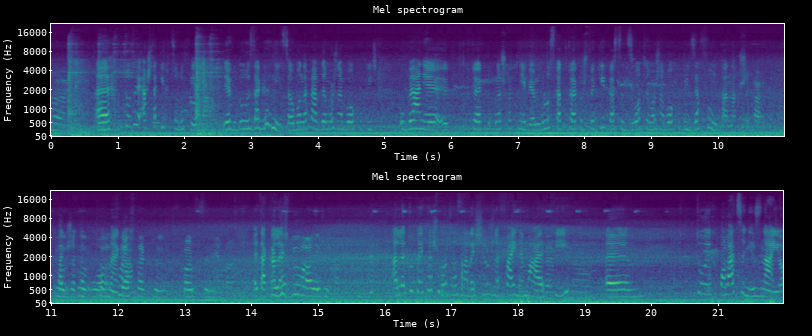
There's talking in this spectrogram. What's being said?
tak. E, tutaj aż takich cudów nie ma, jak były za granicą, bo naprawdę można było kupić ubranie, e, które na przykład, nie wiem, bluzka, która kosztuje kilkaset złotych, można było kupić za funta na przykład. Także to było mega. To tak w Polsce nie ma. E, tak, ale, Kiedyś było, ale już nie ma. ale tutaj też można znaleźć różne fajne marki, em, których Polacy nie znają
